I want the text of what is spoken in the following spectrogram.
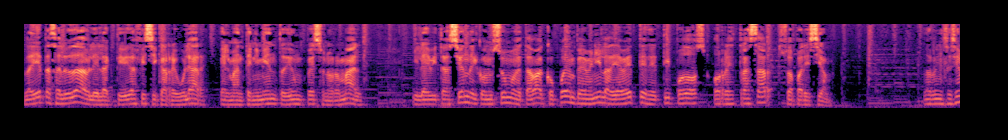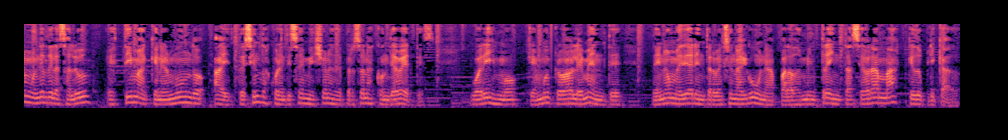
La dieta saludable, la actividad física regular, el mantenimiento de un peso normal y la evitación del consumo de tabaco pueden prevenir la diabetes de tipo 2 o retrasar su aparición. La Organización Mundial de la Salud estima que en el mundo hay 346 millones de personas con diabetes, que muy probablemente, de no mediar intervención alguna, para 2030 se habrá más que duplicado.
